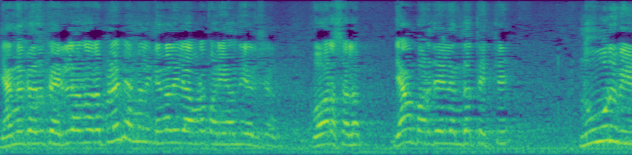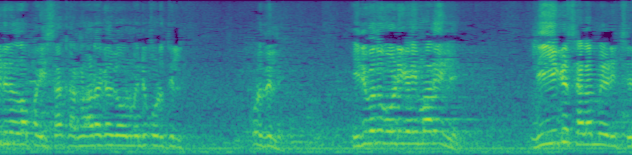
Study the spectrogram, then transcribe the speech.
ഞങ്ങൾക്ക് അത് തരില്ല എന്ന് പറഞ്ഞപ്പോഴേ ഞങ്ങൾ ഞങ്ങളിൽ അവിടെ പണിയാന്ന് വിചാരിച്ചാണ്. വേറെ സ്ഥലം. ഞാൻ പറഞ്ഞതിൽ എന്താ തെറ്റ്? നൂറ് വീടിനുള്ള പൈസ കർണാടക ഗവൺമെന്റ് കൊടുത്തില്ലേ? കൊടുത്തില്ലേ? ഇരുപത് കോടി കൈമാറിയില്ലേ? ലീഗ് സ്ഥലം മേടിച്ച്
